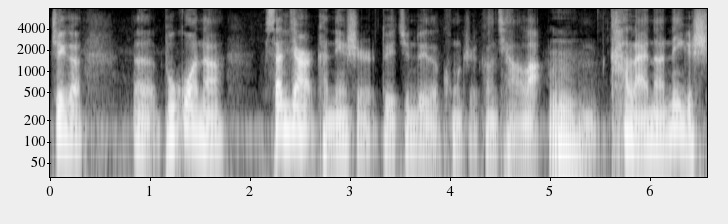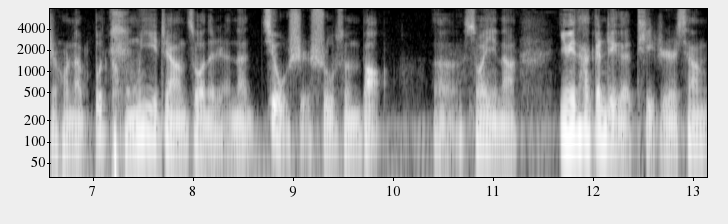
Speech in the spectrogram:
这个呃，不过呢，三家肯定是对军队的控制更强了。嗯嗯，看来呢，那个时候呢，不同意这样做的人呢，就是叔孙豹，呃，所以呢，因为他跟这个体制相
